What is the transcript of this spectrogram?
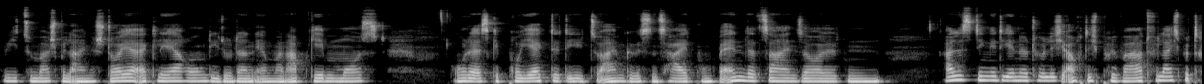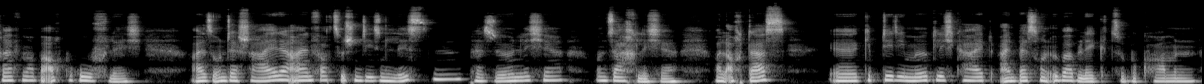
wie zum Beispiel eine Steuererklärung, die du dann irgendwann abgeben musst. Oder es gibt Projekte, die zu einem gewissen Zeitpunkt beendet sein sollten. Alles Dinge, die natürlich auch dich privat vielleicht betreffen, aber auch beruflich. Also unterscheide einfach zwischen diesen Listen, persönliche und sachliche, weil auch das äh, gibt dir die Möglichkeit, einen besseren Überblick zu bekommen,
